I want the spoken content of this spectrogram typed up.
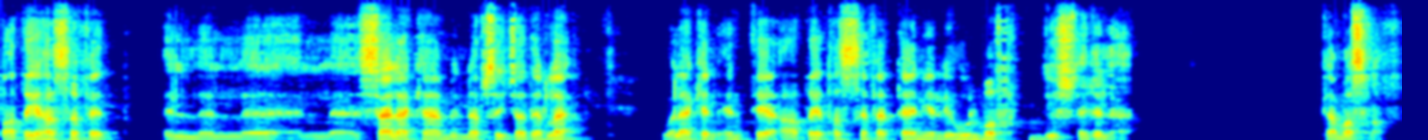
تعطيها صفة السلكة من نفس الجذر؟ لا. ولكن أنت أعطيتها الصفة الثانية اللي هو المفروض يشتغلها كمصرف.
